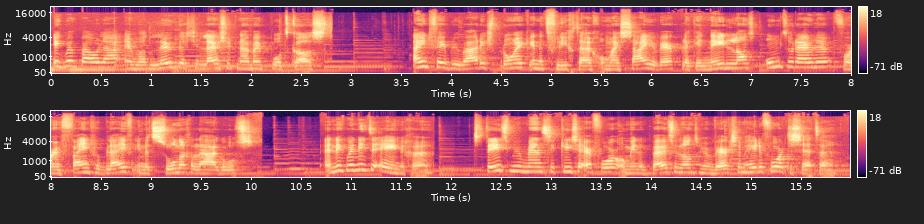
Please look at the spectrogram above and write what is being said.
ik ben Paula en wat leuk dat je luistert naar mijn podcast. Eind februari sprong ik in het vliegtuig om mijn saaie werkplek in Nederland om te ruilen voor een fijn verblijf in het zonnige Lagos. En ik ben niet de enige. Steeds meer mensen kiezen ervoor om in het buitenland hun werkzaamheden voor te zetten.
